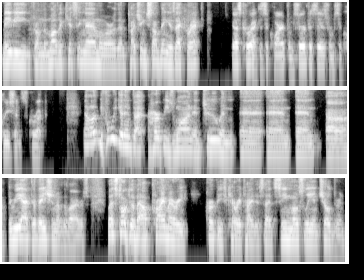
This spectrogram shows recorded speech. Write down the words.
maybe from the mother kissing them or them touching something. Is that correct? That's correct. It's acquired from surfaces, from secretions. Correct. Now, before we get into herpes one and two and and and, and uh, the reactivation of the virus, let's talk about primary herpes keratitis that's seen mostly in children.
